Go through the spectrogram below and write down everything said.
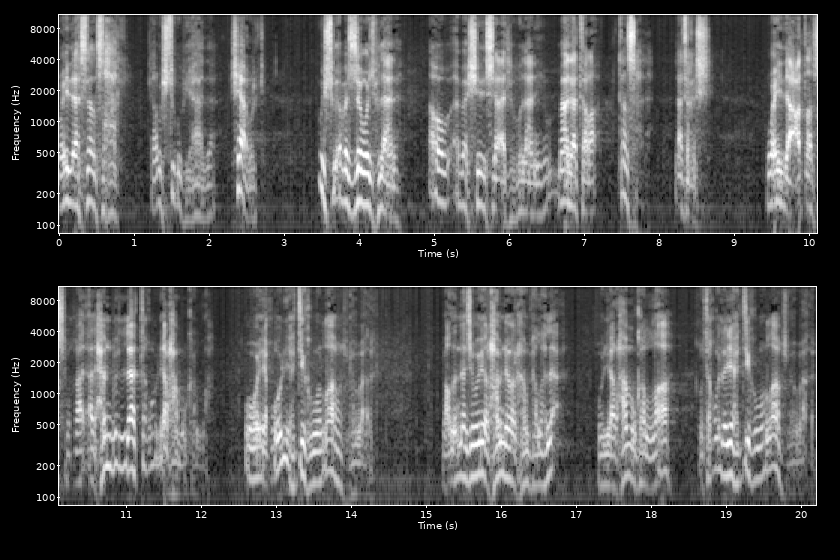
وإذا استنصحك قال وش تقول في هذا؟ شاورك. وش أبى أتزوج فلانة أو أبى أشتري الساعة الفلانية ماذا ترى؟ تنصح له لا تغش. وإذا عطس وقال الحمد لله تقول يرحمك الله. وهو يقول يهديكم الله ويصلح بالك بعض الناس يقول يرحمني ويرحمك الله. لا. قل يرحمك الله وتقول يهديكم الله ويصلح بالك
